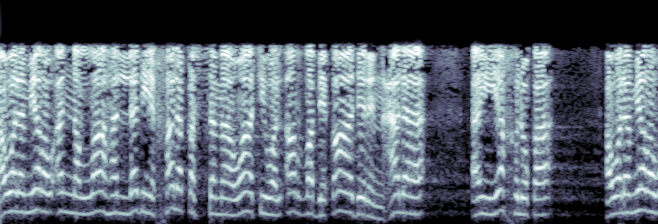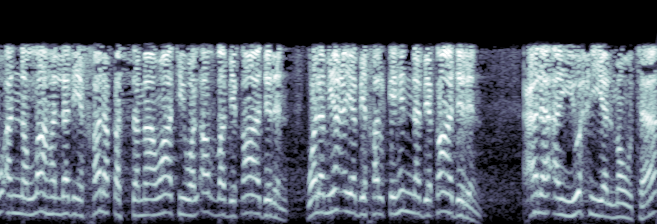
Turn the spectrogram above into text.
أولم يروا أن الله الذي خلق السماوات والأرض بقادر على أن يخلق أولم يروا أن الله الذي خلق السماوات والأرض بقادر ولم يعي بخلقهن بقادر على أن يحيي الموتى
